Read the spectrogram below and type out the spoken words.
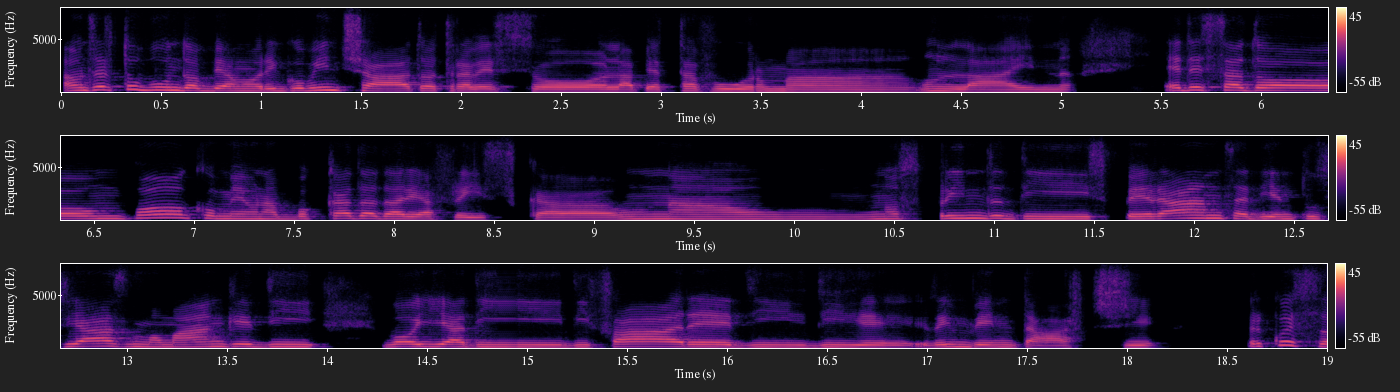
A un certo punto abbiamo ricominciato attraverso la piattaforma online ed è stato un po' come una boccata d'aria fresca, una, uno sprint di speranza, di entusiasmo, ma anche di voglia di, di fare, di, di reinventarci. Per questo,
